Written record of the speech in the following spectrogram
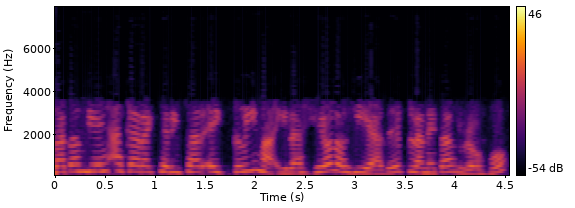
Va también a caracterizar el clima y la geología del planeta rojo.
